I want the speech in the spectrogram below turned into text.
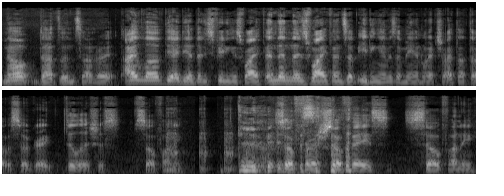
No, that doesn't sound right. I love the idea that he's feeding his wife, and then his wife ends up eating him as a man. manwich. I thought that was so great, delicious, so funny, so fresh, so face, so funny.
